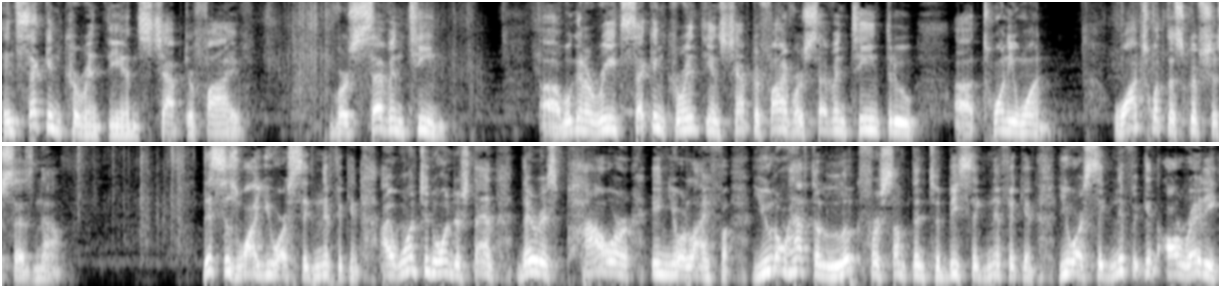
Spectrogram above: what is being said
In Second Corinthians chapter 5, verse 17, uh, we're going to read Second Corinthians chapter 5, verse 17 through uh, 21. Watch what the scripture says now. This is why you are significant. I want you to understand there is power in your life. You don't have to look for something to be significant. You are significant already.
